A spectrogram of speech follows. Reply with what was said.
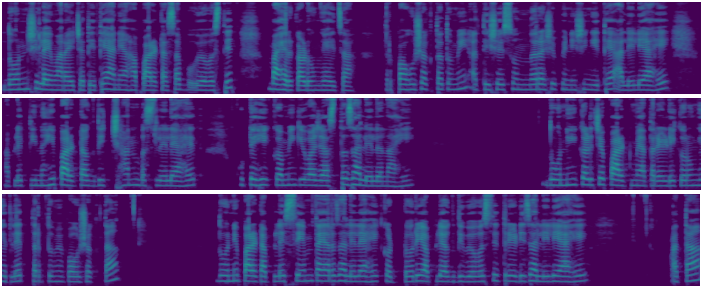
दोन शिलाई मारायच्या तिथे आणि हा पार्ट असा व्यवस्थित बाहेर काढून घ्यायचा. तर पाहू शकता तुम्ही अतिशय सुंदर अशी फिनिशिंग इथे आलेली आहे. आपले तीनही पार्ट अगदी छान बसलेले आहेत. कुठेही कमी किंवा जास्त झालेलं नाही. दोन्हीकडचे पार्ट मी आता रेडी करून घेतलेत. तर तुम्ही पाहू शकता दोन्ही पार्ट आपले सेम तयार झालेले आहे. कटोरी आपली अगदी व्यवस्थित रेडी झालेली आहे. आता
